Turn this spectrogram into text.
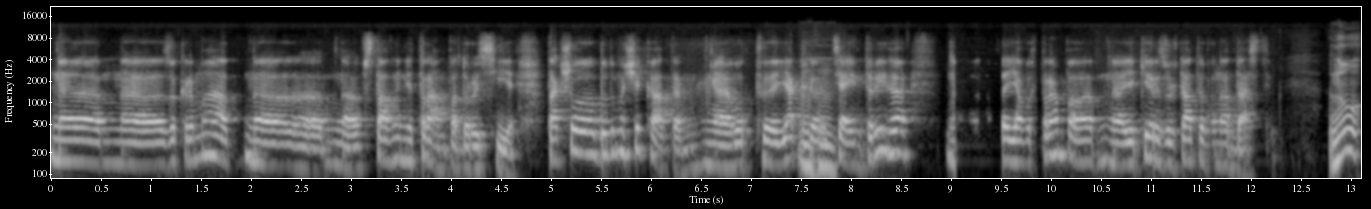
е, е, зокрема, е, е, вставлення Трампа до Росії. Так що будемо чекати, е, от як угу. ця інтрига е, заявах Трампа, е, які результати вона дасть. Ну,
